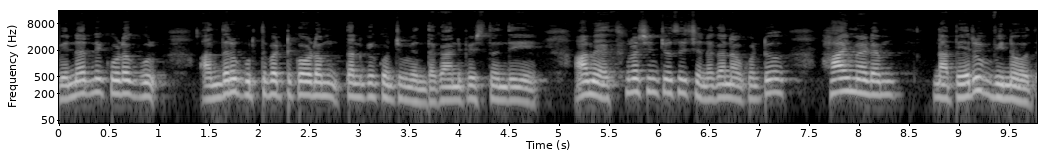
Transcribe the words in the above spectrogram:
విన్నర్ని కూడా గు అందరూ గుర్తుపెట్టుకోవడం తనకి కొంచెం వింతగా అనిపిస్తుంది. ఆమె ఎక్స్ప్రెషన్ చూసి చిన్నగా నవ్వుకుంటూ హాయ్ మేడం నా పేరు వినోద్.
